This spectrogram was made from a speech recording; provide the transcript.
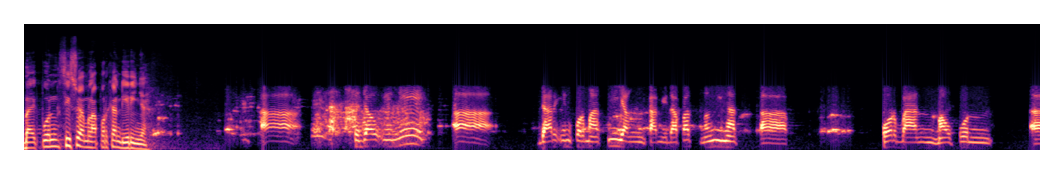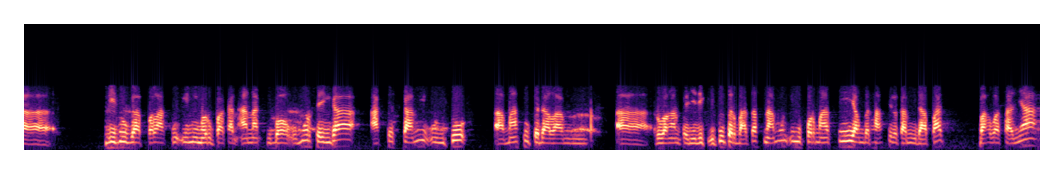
baik pun siswa yang melaporkan dirinya sejauh ini uh, dari informasi yang kami dapat mengingat uh, korban maupun uh, diduga pelaku ini merupakan anak di bawah umur sehingga akses kami untuk uh, masuk ke dalam uh, ruangan penyidik itu terbatas. Namun informasi yang berhasil kami dapat bahwasannya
